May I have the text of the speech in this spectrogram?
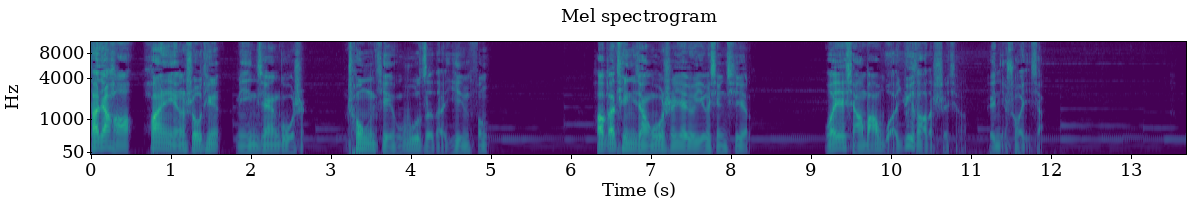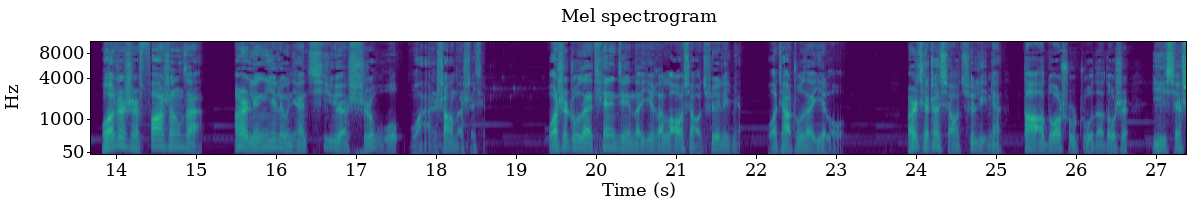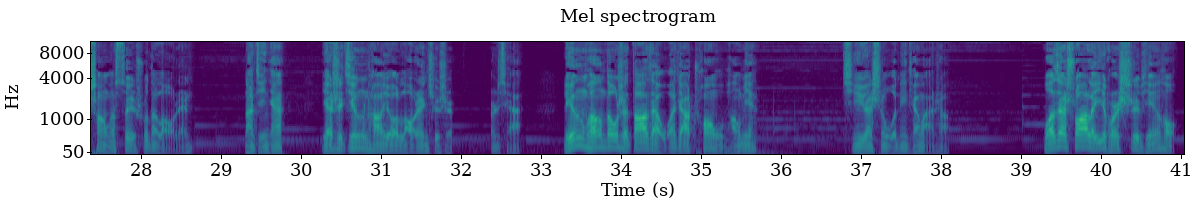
大家好，欢迎收听民间故事《冲进屋子的阴风》。浩哥听你讲故事也有一个星期了，我也想把我遇到的事情跟你说一下。我这是发生在二零一六年七月十五晚上的事情。我是住在天津的一个老小区里面，我家住在一楼，而且这小区里面大多数住的都是一些上了岁数的老人。那几年。也是经常有老人去世，而且灵棚都是搭在我家窗户旁边。七月十五那天晚上，我在刷了一会儿视频后，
